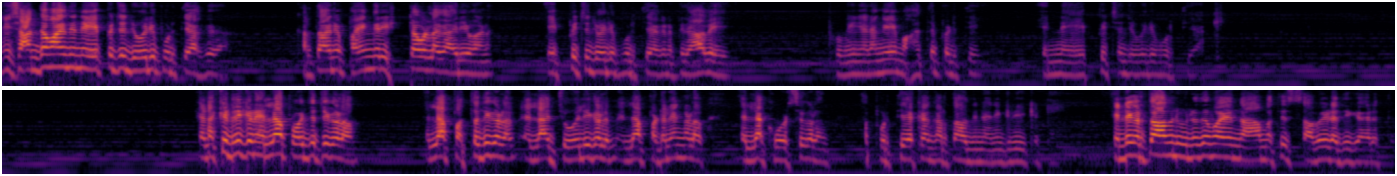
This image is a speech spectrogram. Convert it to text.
നീ ശാന്തമായി നിന്നെ ഏൽപ്പിച്ച ജോലി പൂർത്തിയാക്കുക. കർത്താവിന് ഭയങ്കര ഇഷ്ടമുള്ള കാര്യമാണ് ഏൽപ്പിച്ച ജോലി പൂർത്തിയാക്കണം. പിതാവേ ഭൂമി ജനങ്ങയെ മഹത്വപ്പെടുത്തി. എന്നെ ഏൽപ്പിച്ച ജോലി പൂർത്തിയാക്കി. ഇടക്കിട്ടിരിക്കുന്ന എല്ലാ പ്രോജക്റ്റുകളും എല്ലാ പദ്ധതികളും എല്ലാ ജോലികളും എല്ലാ പഠനങ്ങളും എല്ലാ കോഴ്സുകളും പൂർത്തിയാക്കാൻ കർത്താവ് നിന്നെ അനുഗ്രഹിക്കട്ടെ. എന്റെ കർത്താവിന്റെ ഉന്നതമായ നാമത്തിൽ സഭയുടെ അധികാരത്തിൽ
